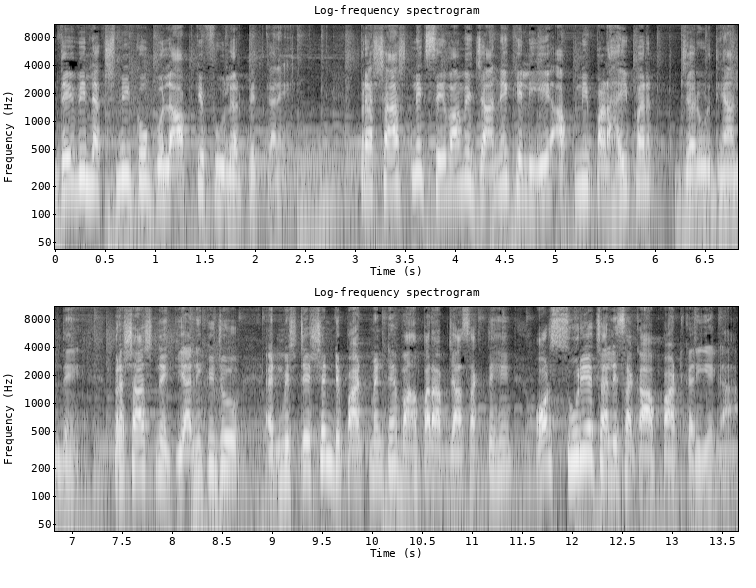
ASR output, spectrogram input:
देवी लक्ष्मी को गुलाब के फूल अर्पित करें। प्रशासनिक सेवा में जाने के लिए अपनी पढ़ाई पर ज़रूर ध्यान दें। प्रशासनिक, यानी कि जो एडमिनिस्ट्रेशन डिपार्टमेंट है, वहाँ पर आप जा सकते हैं और सूर्य चालीसा का आप पाठ करिएगा।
